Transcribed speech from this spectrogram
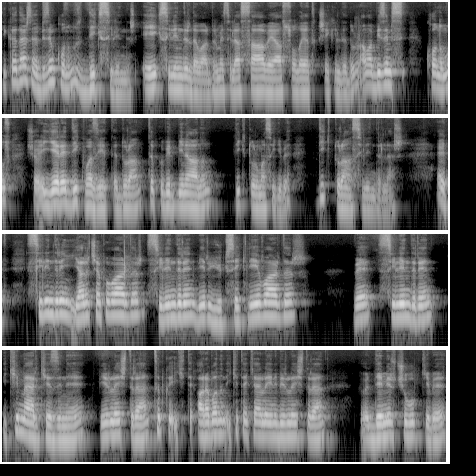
Dikkat ederseniz bizim konumuz dik silindir. Eğik silindir de vardır. Mesela sağa veya sola yatık şekilde durur. Ama bizim konumuz şöyle yere dik vaziyette duran, tıpkı bir binanın dik durması gibi dik duran silindirler. Evet, silindirin yarıçapı vardır. Silindirin bir yüksekliği vardır ve silindirin iki merkezini birleştiren, tıpkı iki arabanın iki tekerleğini birleştiren böyle demir çubuk gibi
